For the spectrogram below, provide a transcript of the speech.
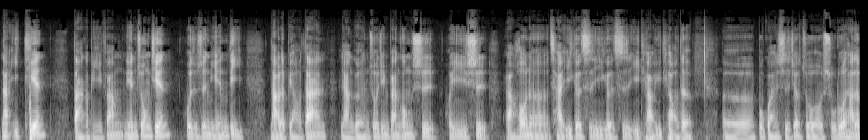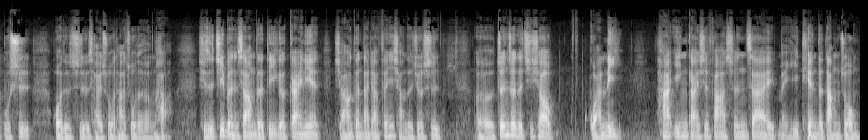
那一天。打个比方，年中间或者是年底拿了表单，两个人坐进办公室会议室，然后呢，才一个字一个字、一条一条的，呃，不管是叫做数落他的不是，或者是才说他做得很好。其实基本上的第一个概念，想要跟大家分享的就是，呃，真正的绩效。管理，它应该是发生在每一天的当中，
